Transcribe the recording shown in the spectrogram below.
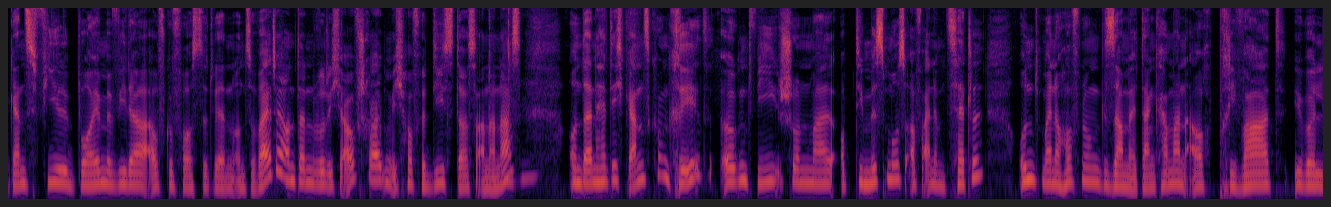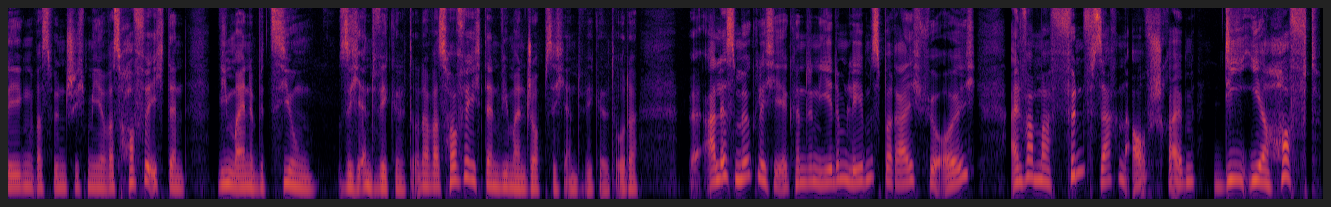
ganz viel Bäume wieder aufgeforstet werden und so weiter. Und dann würde ich aufschreiben, ich hoffe dies, das, Ananas. Mhm. Und dann hätte ich ganz konkret irgendwie schon mal Optimismus auf einem Zettel und meine Hoffnung gesammelt. Dann kann man auch privat überlegen, was wünsche ich mir, was hoffe ich denn, wie meine Beziehung sich entwickelt oder was hoffe ich denn, wie mein Job sich entwickelt oder äh, alles Mögliche. Ihr könnt in jedem Lebensbereich für euch einfach mal fünf Sachen aufschreiben, die ihr hofft.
